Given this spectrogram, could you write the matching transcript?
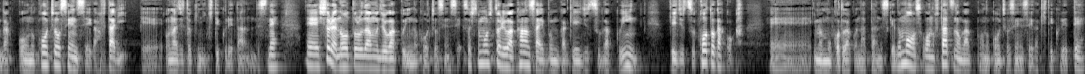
学校の校長先生が2人、えー、同じ時に来てくれたんですね。で、一人はノートルダム女学院の校長先生、そしてもう一人は関西文化芸術学院、芸術高等学校か。えー、今もう高等学校になったんですけども、そこの2つの学校の校長先生が来てくれて、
